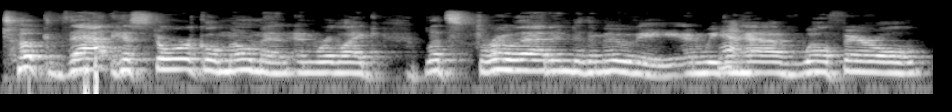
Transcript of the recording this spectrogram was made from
took that historical moment and were like, let's throw that into the movie, and we can have Will Ferrell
